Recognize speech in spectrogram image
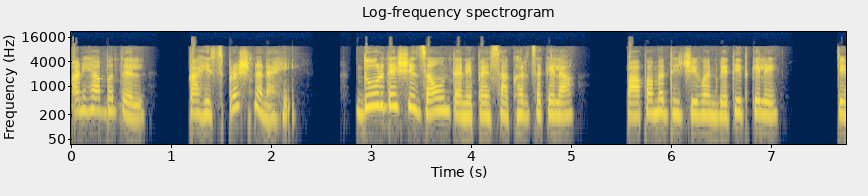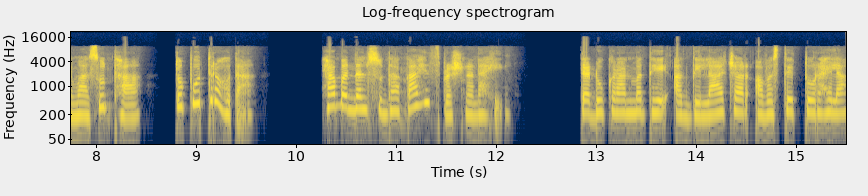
आणि ह्याबद्दल काहीच प्रश्न नाही. दूरदेशी जाऊन त्याने पैसा खर्च केला पापामध्ये जीवन व्यतीत केले तेव्हा सुद्धा तो पुत्र होता. ह्याबद्दल सुद्धा काहीच प्रश्न नाही. त्या डुकरांमध्ये अगदी लाचार अवस्थेत तो राहिला.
